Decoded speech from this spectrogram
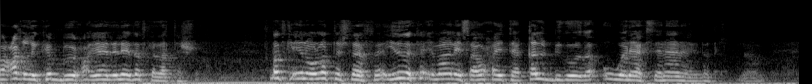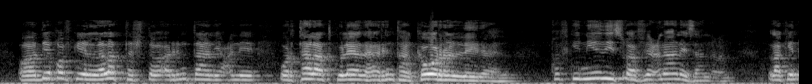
oo caqli ka buuxo ayaa laleeyahy dadka la tasho. Dadka inuu la tashtaa faa-iidada ka imaaneysaa waxay tahay qalbigooda u wanaagsanaanayo dadki oo haddii qofkii lala tashto arrintan yacni wartalaad ku leedahay arrintan ka waran la yiraahdo qofkii niyadiis waa fiicnaanaysaa nacam laakiin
